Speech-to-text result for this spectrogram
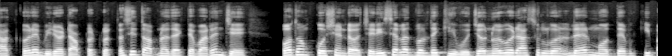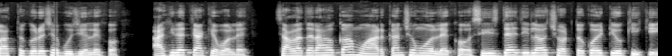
রাত করে ভিডিওটা আপলোড করতেছি। তো আপনারা দেখতে পারেন যে, প্রথম কোশ্চেনটা হচ্ছে, রিসালাত বলতে কি বুঝো? নবী রাসুলগণের মধ্যে কি পার্থক্য রয়েছে বুঝিয়ে লেখো। আখিরাত কাকে বলে? সালাতের আহকাম ও আরকান সমূহ লেখো। সিজদায় তিলাওয়াত শর্ত কয়টি ও কি কি?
